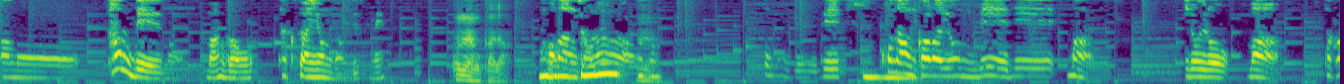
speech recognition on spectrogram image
あのーサンデーの漫画をたくさん読んだんですね。コナンから。コナン少年誌うかん。そうそうそう。で、うんコナンから読んで、で、まあ、いろいろ、まあ、高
